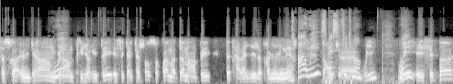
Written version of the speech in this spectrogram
ce sera une grande, grande priorité et c'est quelque chose sur quoi m'a demandé de travailler le premier ministre. Ah oui, spécifiquement. Euh, oui, oui, et c'est pas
